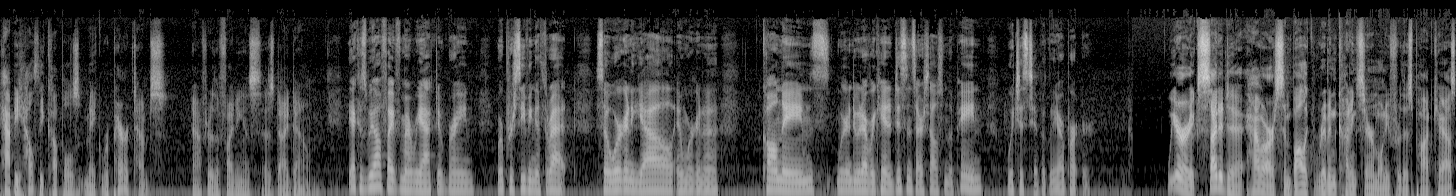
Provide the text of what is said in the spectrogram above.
happy, healthy couples make repair attempts after the fighting has, has died down. Yeah, because we all fight from our reactive brain. We're perceiving a threat. So we're going to yell and we're going to call names. We're going to do whatever we can to distance ourselves from the pain, which is typically our partner. We are excited to have our symbolic ribbon cutting ceremony for this podcast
